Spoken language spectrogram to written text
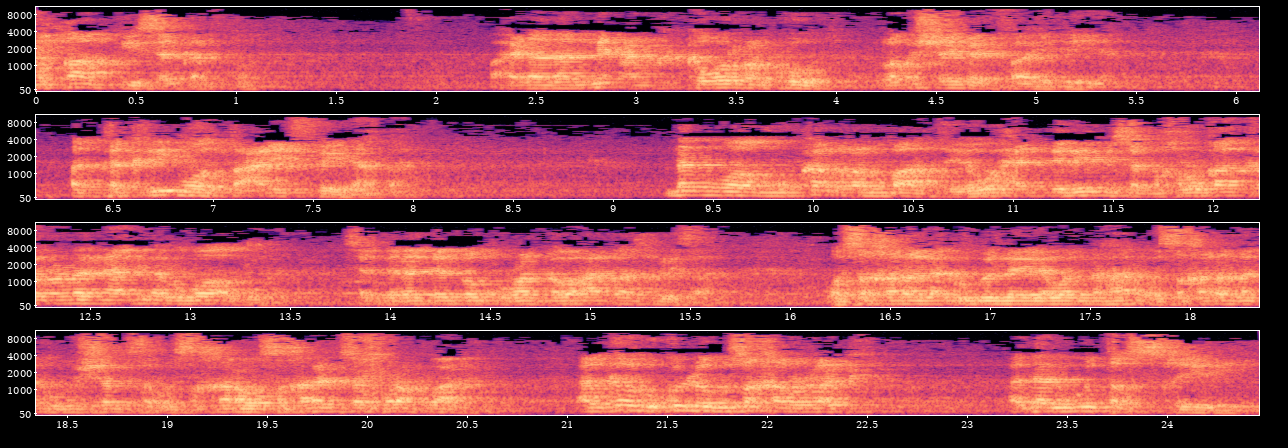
maqaamkiisa garto. Waxay dhahdaan nicamka ka warranku laba shay bay faa'iideeyaan. Altakriim watacriif bay yidhaahdaan dhan waa mukaram baa tahy oo waxaad dareemaysaa makhluuqaad kaloo dhan adiga lagu abuuray saa daraaddeed ba qur'aanka waxaad akhrisaa wasakara lakum alleyla wanahaar wasakara lakum ashamsa wasakara wasakaraysa qur'aanku arka alkownu kullu musakaru lak. Hadaa lagu taskiiriyey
